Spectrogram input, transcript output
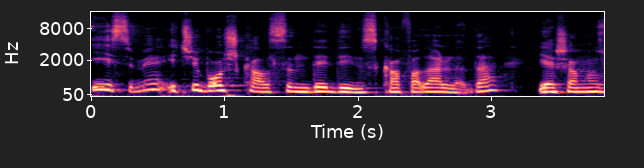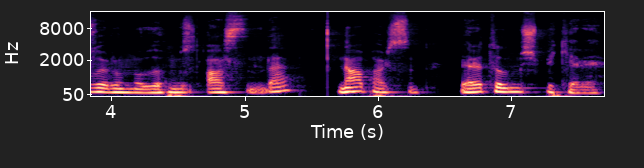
İyisi mi içi boş kalsın dediğiniz kafalarla da yaşama zorunluluğumuz aslında ne yaparsın? Yaratılmış bir kere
